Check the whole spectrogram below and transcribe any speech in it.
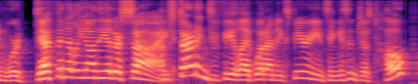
and we're definitely on the other side. I'm starting to feel like what I'm experiencing isn't just hope,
